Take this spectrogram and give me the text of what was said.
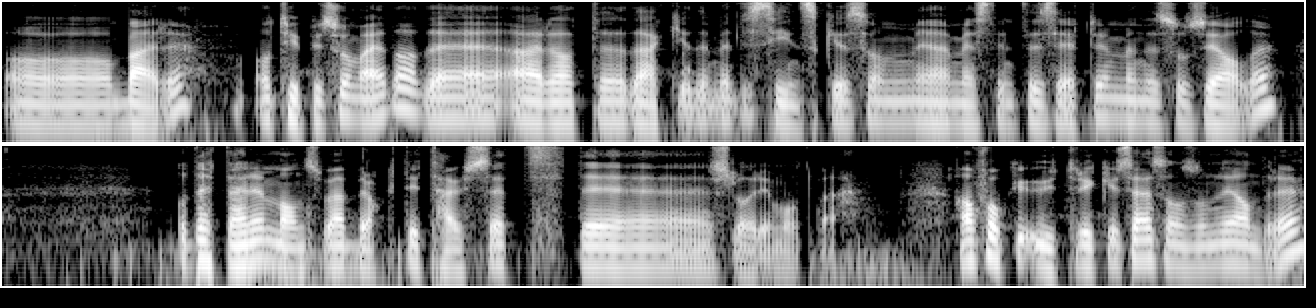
å bære. Og typisk for meg da, det er at eh, det er ikke det medisinske som jeg er mest interessert i, men det sosiale. Og dette er en mann som er brakt i taushet. Det slår imot meg. Han får ikke uttrykke seg sånn som de andre.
